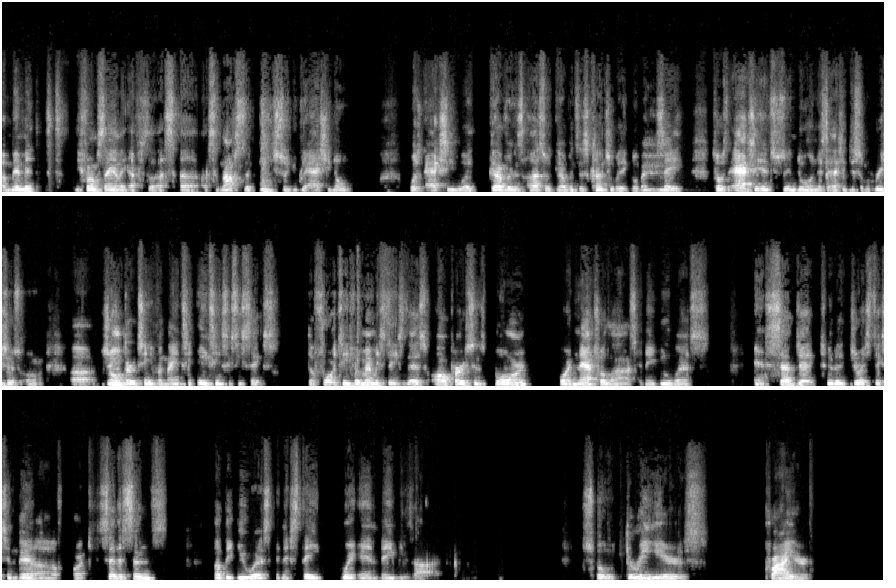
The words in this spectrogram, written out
amendments. You know what I'm saying? Like a, a, a synopsis of each, so you can actually know what's actually what governs us or governs this country, where they go back and Mhm. say. So it's actually interesting doing this. I actually did some research on uh, June 13th of 19, 1866. The 14th Amendment states this: All persons born or naturalized in the U.S. and subject to the jurisdiction thereof are citizens of the U.S. and the state wherein they reside. So three years prior,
